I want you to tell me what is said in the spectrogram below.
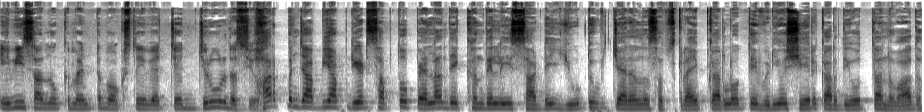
ਇਹ ਵੀ ਸਾਨੂੰ ਕਮੈਂਟ ਬਾਕਸ ਦੇ ਵਿੱਚ ਜਰੂਰ ਦੱਸਿਓ। ਹਰ ਪੰਜਾਬੀ ਅਪਡੇਟ ਸਭ ਤੋਂ ਪਹਿਲਾਂ ਦੇਖਣ ਦੇ ਲਈ ਸਾਡੇ YouTube ਚੈਨਲ ਨੂੰ ਸਬਸਕ੍ਰਾਈਬ ਕਰ ਲਓ ਤੇ ਵੀਡੀਓ ਸ਼ੇਅਰ ਕਰ ਦਿਓ। ਧੰਨਵਾਦ।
